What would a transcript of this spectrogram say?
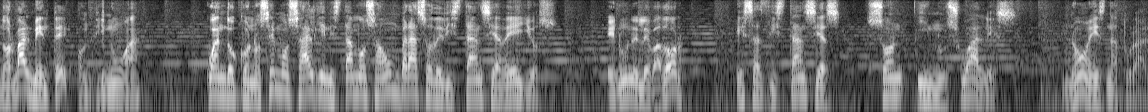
Normalmente, continúa, cuando conocemos a alguien estamos a un brazo de distancia de ellos. En un elevador, esas distancias son inusuales, no es natural.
